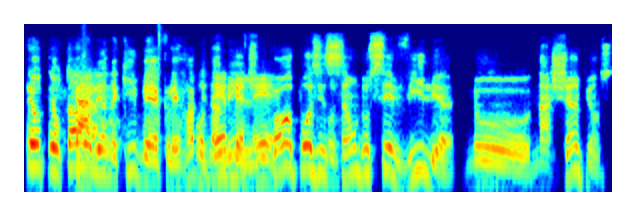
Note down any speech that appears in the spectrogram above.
Eu, eu tava Cara, olhando aqui, Beckler, rapidamente, qual a posição o... do Sevilha no, na Champions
